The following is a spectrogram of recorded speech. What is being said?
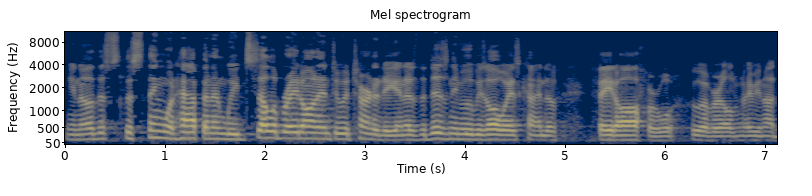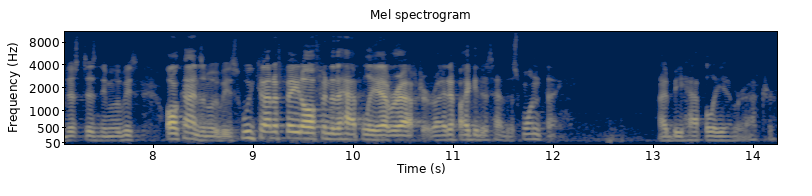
you know, this, this thing would happen and we'd celebrate on into eternity. And as the Disney movies always kind of fade off, or whoever else, maybe not just Disney movies, all kinds of movies, we'd kind of fade off into the happily ever after, right? If I could just have this one thing, I'd be happily ever after.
